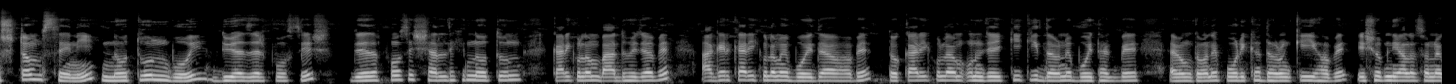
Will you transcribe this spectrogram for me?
অষ্টম শ্রেণি নতুন বই দুই হাজার পঁচিশ, দুই হাজার পঁচিশ সাল থেকে নতুন কারিকুলাম বাদ হয়ে যাবে। আগের কারিকুলামে বই দেওয়া হবে। তো কারিকুলাম অনুযায়ী কি কি ধরনের বই থাকবে এবং তোমাদের পরীক্ষার ধরন কী হবে, এসব নিয়ে আলোচনা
